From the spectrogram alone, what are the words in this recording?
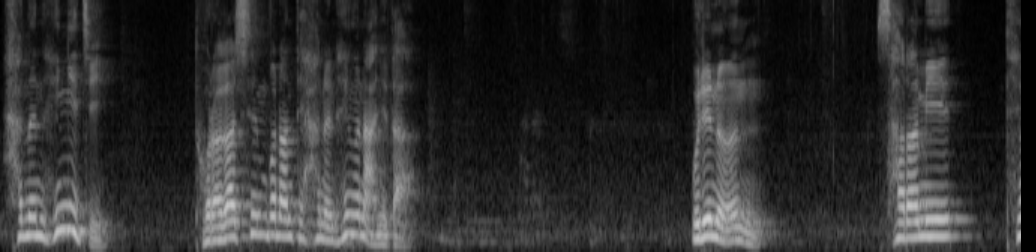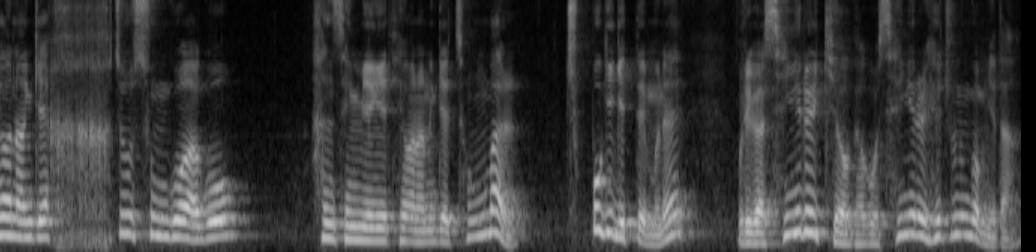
하는 행위지 돌아가신 분한테 하는 행은 아니다. 우리는 사람이 태어난 게 아주 숭고하고 한 생명이 태어나는 게 정말 축복이기 때문에 우리가 생일을 기억하고 생일을 해주는 겁니다.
